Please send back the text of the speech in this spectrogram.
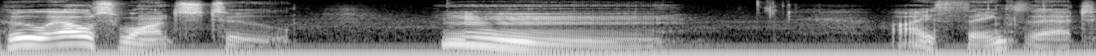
Who else wants to? Hmm. I think that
